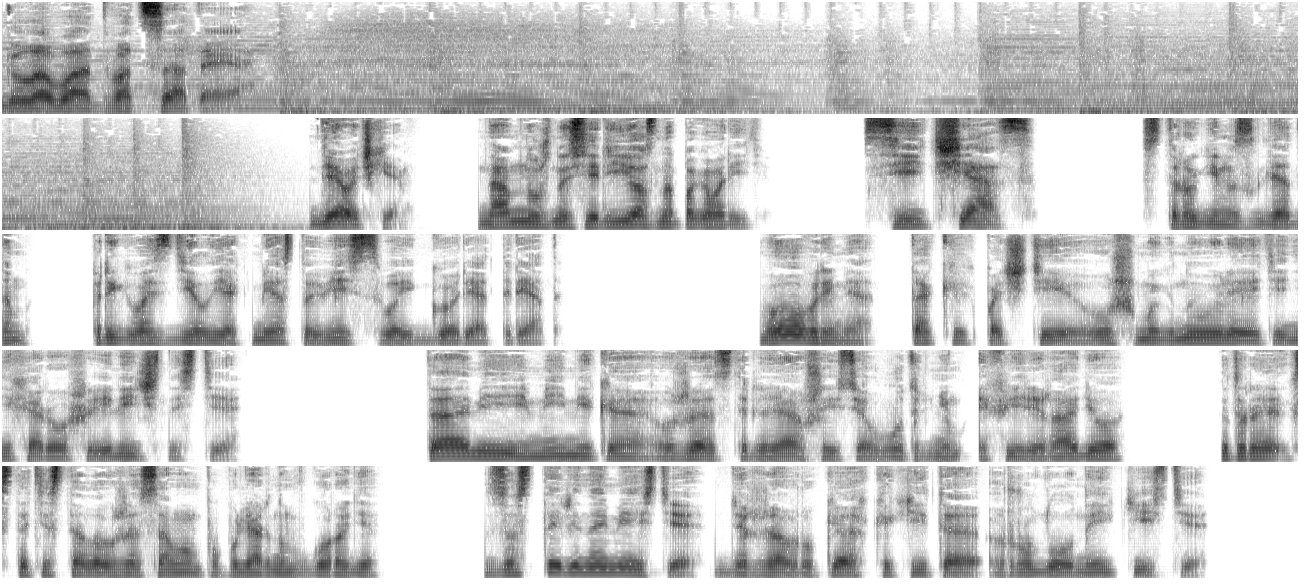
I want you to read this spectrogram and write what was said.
Глава 20 «Девочки, нам нужно серьезно поговорить. Сейчас!» Строгим взглядом пригвоздил я к месту весь свой горе-отряд. Вовремя, так как почти ушмыгнули эти нехорошие личности. Тами и Мимика, уже отстрелявшиеся в утреннем эфире радио, которое, кстати, стало уже самым популярным в городе, застыли на месте, держа в руках какие-то рулоны и кисти.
